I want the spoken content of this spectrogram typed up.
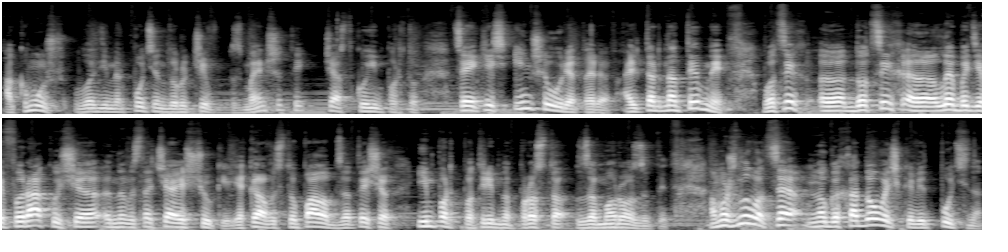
а кому ж Владимир Путін доручив зменшити частку імпорту? Це якийсь інший уряд РФ, альтернативний, бо цих е, до цих е, лебедів Іраку ще не вистачає щуки, яка виступала б за те, що імпорт потрібно просто заморозити. А можливо, це многоходовочка від Путіна,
